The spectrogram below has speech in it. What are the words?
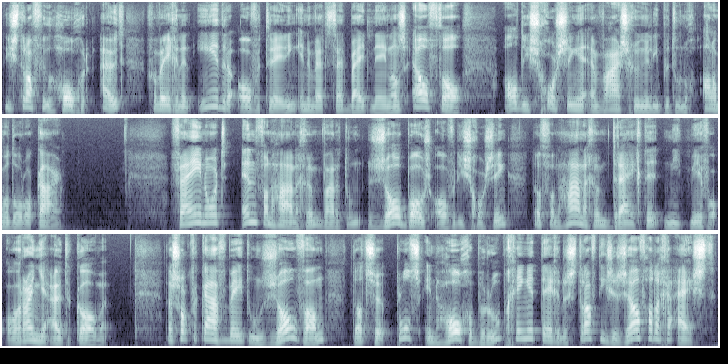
Die straf viel hoger uit vanwege een eerdere overtreding in een wedstrijd bij het Nederlands elftal. Al die schorsingen en waarschuwingen liepen toen nog allemaal door elkaar. Feyenoord en Van Hanegem waren toen zo boos over die schorsing dat Van Hanegem dreigde niet meer voor Oranje uit te komen. Daar schrok de KVB toen zo van dat ze plots in hoger beroep gingen tegen de straf die ze zelf hadden geëist.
